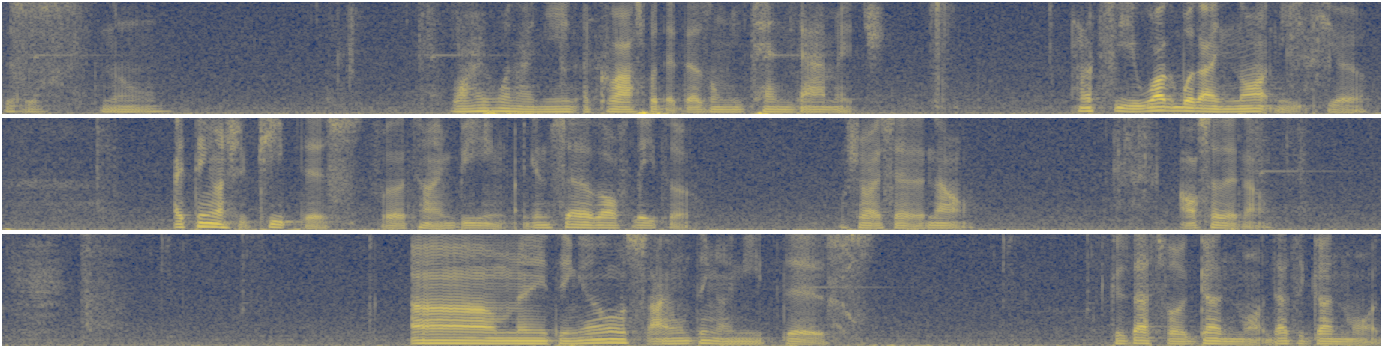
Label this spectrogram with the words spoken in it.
This is... no. Why would I need a grasper that does only 10 damage? Let's see, what would I not need here? I think I should keep this for the time being. I can set it off later. Or should I set it now? I'll set it now. Um, anything else? I don't think I need this. Because that's for a gun mod. That's a gun mod.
